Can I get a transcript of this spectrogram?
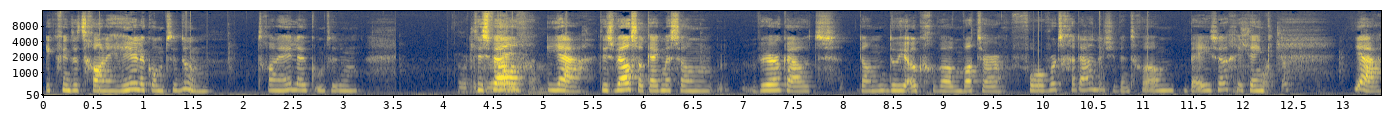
ik vind het gewoon heerlijk om te doen. Het is gewoon heel leuk om te doen. Het is, wel, ja, het is wel zo. Kijk, met zo'n workout, dan doe je ook gewoon wat er voor wordt gedaan. Dus je bent gewoon bezig. Ik denk, ja,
